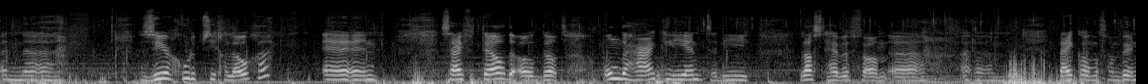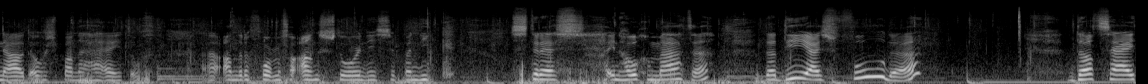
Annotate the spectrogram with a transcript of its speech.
een uh, zeer goede psychologe. En zij vertelde ook dat onder haar cliënten die last hebben van uh, um, bijkomen van burn-out, overspannenheid of andere vormen van angststoornissen, paniek, stress in hoge mate, dat die juist voelden dat zij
